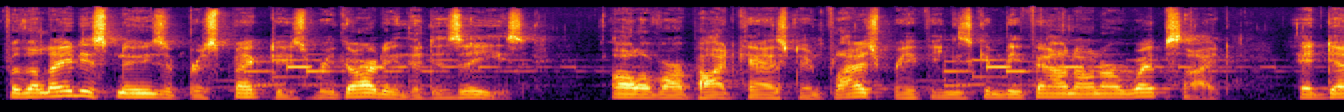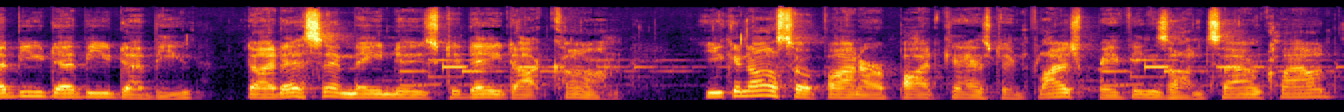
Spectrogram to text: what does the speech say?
for the latest news and perspectives regarding the disease. All of our podcast and flash briefings can be found on our website at www.smanewstoday.com. You can also find our podcast and flash briefings on SoundCloud,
